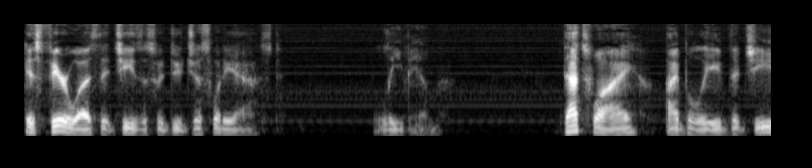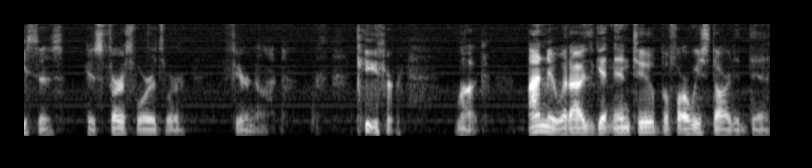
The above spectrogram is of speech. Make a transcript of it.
His fear was that Jesus would do just what he asked leave him. That's why I believe that Jesus, his first words were, Fear not. Peter, look, I knew what I was getting into before we started this.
